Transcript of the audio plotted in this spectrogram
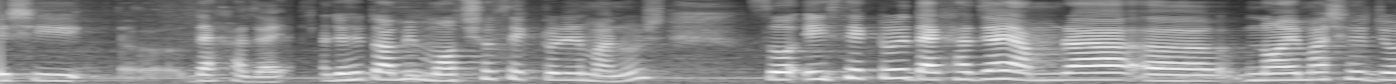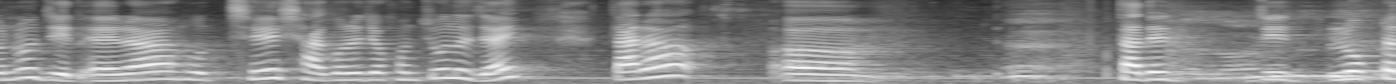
বেশি দেখা যায়। যেহেতু আমি মৎস্য সেক্টরের মানুষ সো এই সেক্টরে দেখা যায় আমরা নয় মাসের জন্য এরা হচ্ছে সাগরে যখন চলে যায়, তারা তাদের যে লোকটা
